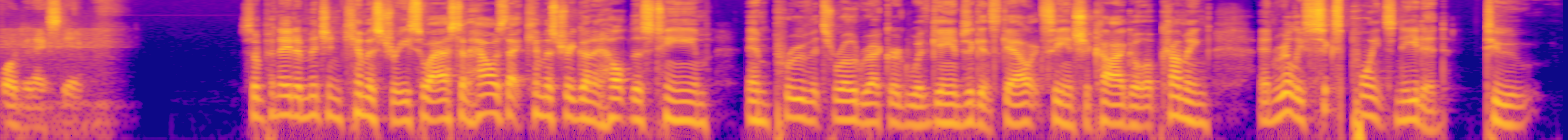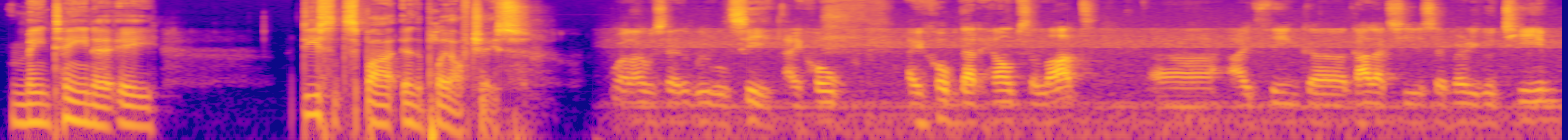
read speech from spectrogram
for the next game. So Pineda mentioned chemistry, so I asked him how is that chemistry going to help this team improve its road record with games against Galaxy and Chicago upcoming, and really six points needed to maintain a, a decent spot in the playoff chase. Well, I would say we will see. I hope, I hope that helps a lot. Uh, I think uh, Galaxy is a very good team,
